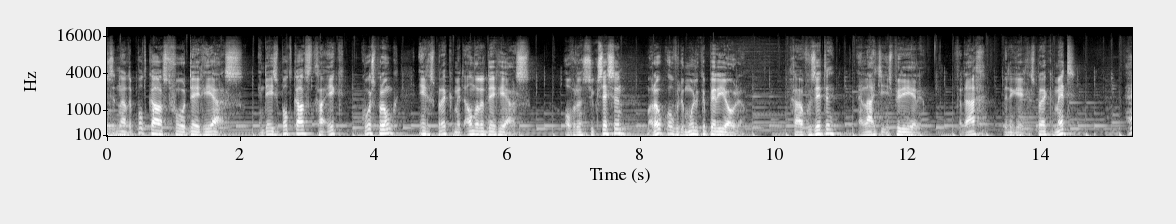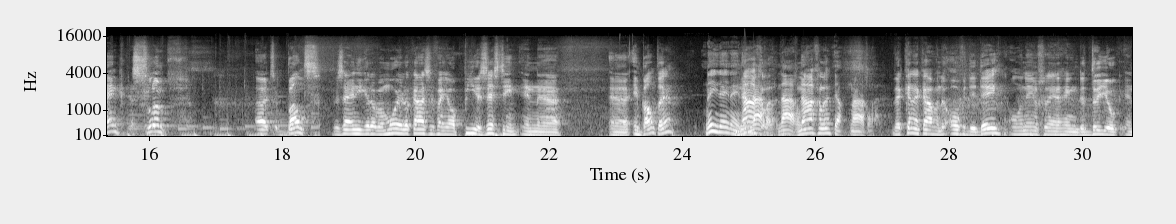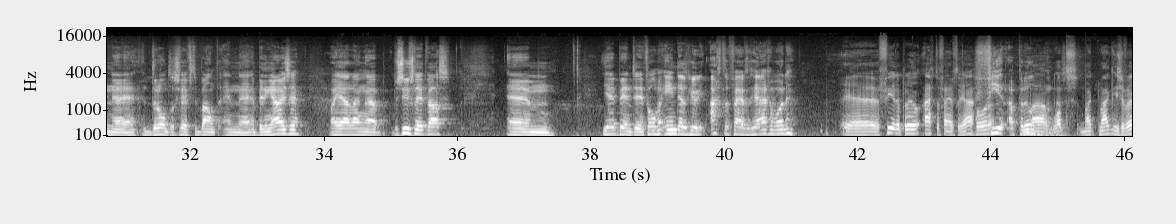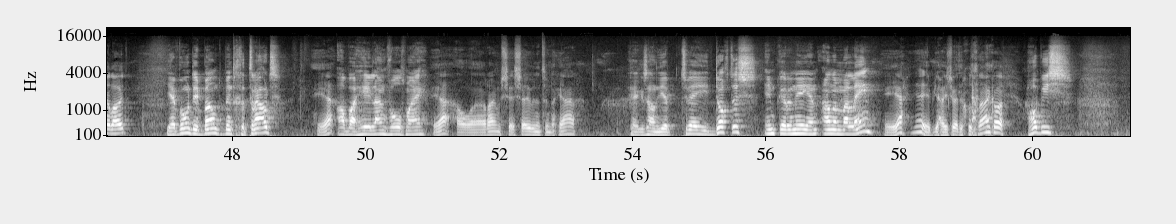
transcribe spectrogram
luistert naar de podcast voor DGA's. In deze podcast ga ik, Korspronk, in gesprek met andere DGA's. Over hun successen, maar ook over de moeilijke periode. Ga ervoor zitten en laat je inspireren. Vandaag ben ik in gesprek met Henk Slump uit Band. We zijn hier op een mooie locatie van jouw Pier 16 in, eh, in Band, hè? Nee, nee, nee. nee. Nagelen. Nagelen. Nagelen. Ja, nagelen. We kennen elkaar van de OVDD, ondernemersvereniging De Driehoek in uh, Dronten, Zwifterband en uh, Biddinghuizen, waar jij lang uh, bestuurslid was. Um, jij bent volgens mij 31 juli 58 jaar geworden. 4 april 58 jaar geworden. 4 april? Maar wat, maakt, maakt niet zoveel uit. Jij woont in Band, bent getrouwd. Ja. Al heel lang volgens mij. Ja, al ruim 6, 27 jaar. Kijk eens aan, je hebt twee dochters, Imke René en Anne Marleen. Ja, ja je hebt je huiswerk goed gedaan hoor. Hobby's?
